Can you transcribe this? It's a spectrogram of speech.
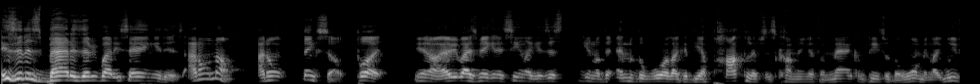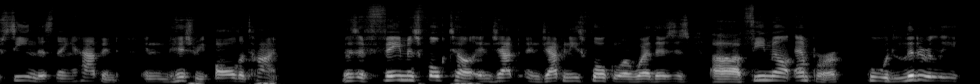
is it as bad as everybody's saying it is? I don't know. I don't think so. But You know, everybody's making it seem like it's just, you know, the end of the world, like the apocalypse is coming if a man competes with a woman. Like we've seen this thing happen in history all the time. There's a famous folktale in Jap- in Japanese folklore where there's this uh, female emperor who would literally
